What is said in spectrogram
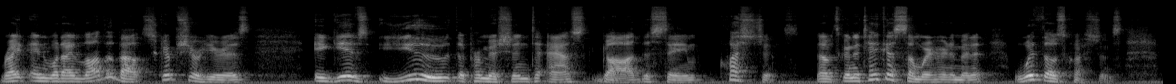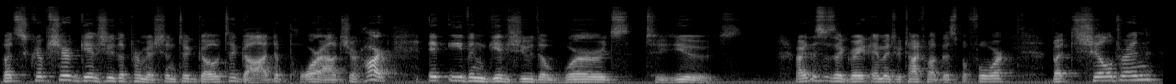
right? And what I love about Scripture here is it gives you the permission to ask God the same questions. Now, it's going to take us somewhere here in a minute with those questions. But Scripture gives you the permission to go to God to pour out your heart. It even gives you the words to use. All right, this is a great image. We talked about this before. But children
